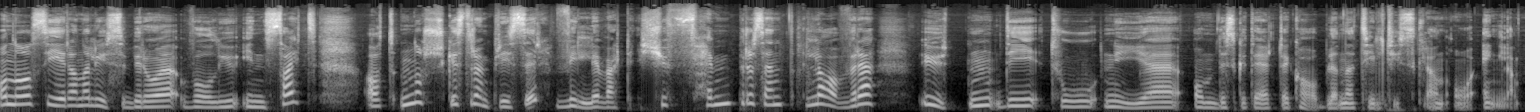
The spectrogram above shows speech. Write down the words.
Og nå sier analysebyrået Volue Insight at norske strømpriser ville vært 25% lavere uten de to nye omdiskuterte kablene til Tyskland og England.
